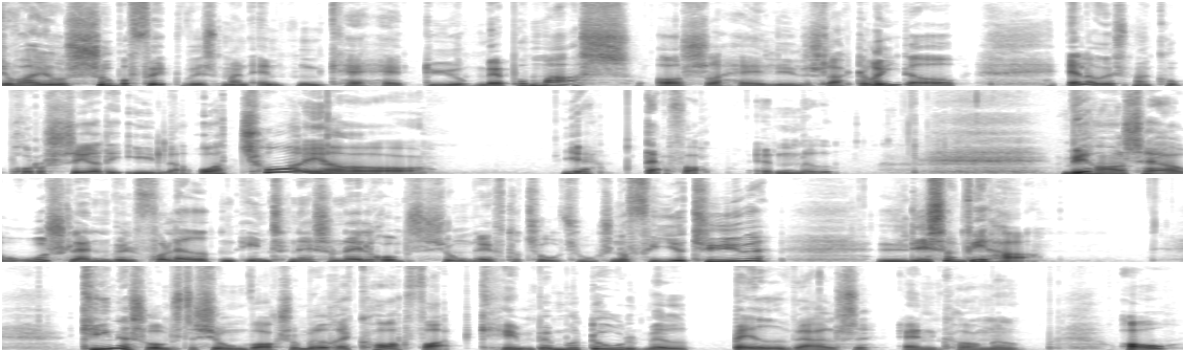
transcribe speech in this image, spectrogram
det var jo super fedt, hvis man enten kan have dyr med på Mars, og så have et lille slagteri deroppe, eller hvis man kunne producere det i laboratorier. Ja, derfor er den med. Vi har også her, at Rusland vil forlade den internationale rumstation efter 2024, ligesom vi har. Kinas rumstation vokser med rekordfart, kæmpe modul med badeværelse ankommet. Og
